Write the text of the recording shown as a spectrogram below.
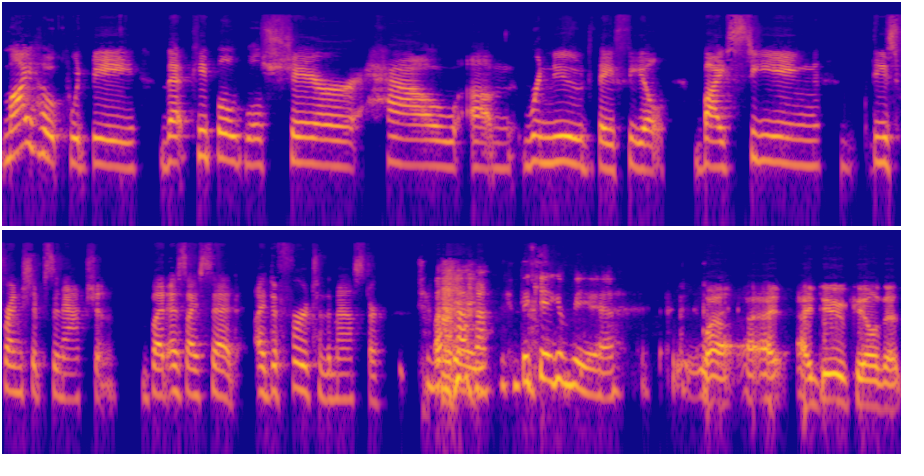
my hope would be that people will share how um, renewed they feel by seeing these friendships in action. But as I said, I defer to the master. the, king, the king of media. well, I, I do feel that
